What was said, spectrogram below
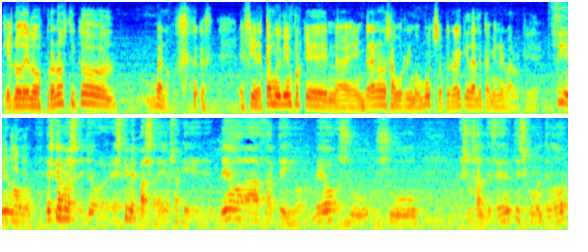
que lo de los pronósticos, bueno, En fin, está muy bien porque en, verano nos aburrimos mucho, pero hay que darle también el valor que. Sí, no, no, Es que además, yo, es que me pasa, ¿eh? O sea, que veo a Zach Taylor, veo su, sus antecedentes como entrenador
